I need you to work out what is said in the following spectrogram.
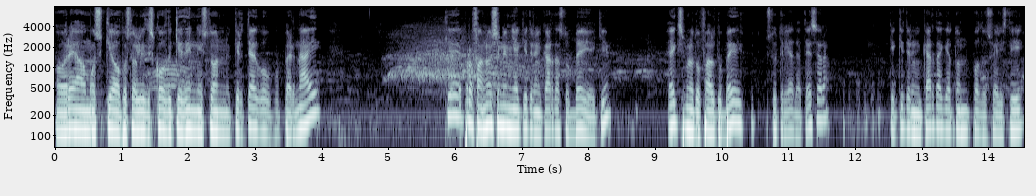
Ωραία όμως και ο Αποστολίδης κόβει και δίνει στον Κυρτέγο που περνάει. Και προφανώς είναι μια κίτρινη κάρτα στο Μπέι εκεί. Έξυπνο το φάουλ του Μπέι στο 34 και κίτρινη κάρτα για τον ποδοσφαιριστή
